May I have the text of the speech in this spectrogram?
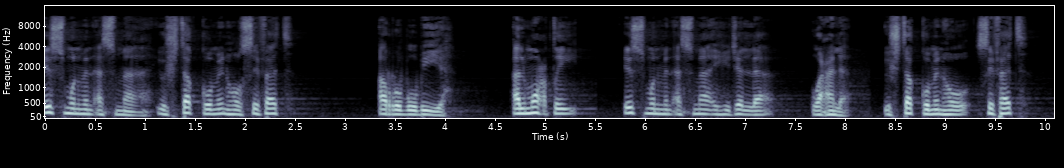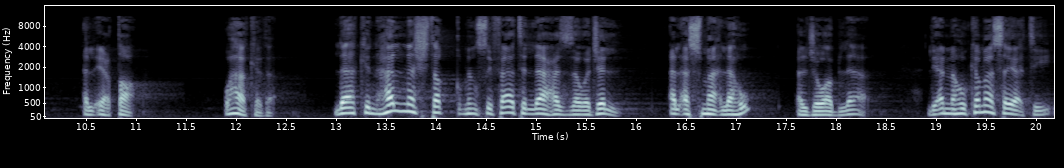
اسم من اسمائه يشتق منه صفة الربوبية. المعطي اسم من أسمائه جل وعلا يشتق منه صفة الإعطاء. وهكذا. لكن هل نشتق من صفات الله عز وجل الأسماء له؟ الجواب لا لأنه كما سيأتي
